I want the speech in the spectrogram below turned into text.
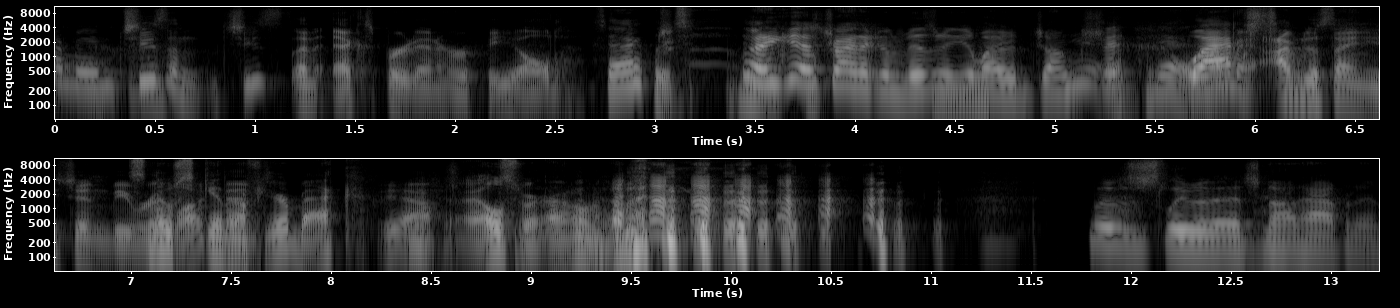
I mean, she's an she's an expert in her field. Exactly. Are you guys trying to convince me to get my junk Yeah, shit yeah. I mean, I'm just saying you shouldn't be It's no reluctant. skin off your back. Yeah. Elsewhere, I don't know. Let's just leave it. It's not happening.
